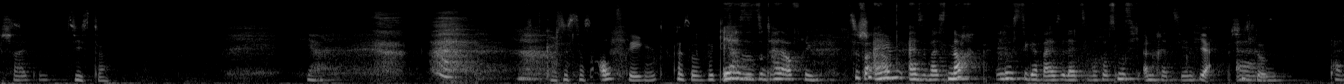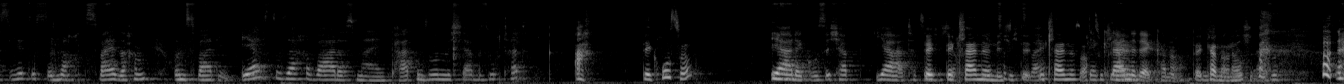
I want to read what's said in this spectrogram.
schalten. Siehst du. Ja. Gott, ist das aufregend. Also wirklich. Ja, das ist total aufregend. so Vor allem, also was noch lustigerweise letzte Woche, das muss ich auch noch erzählen, Ja, schieß los. ähm, passiert ist sind noch zwei Sachen. Und zwar die erste Sache war, dass mein Patensohn mich ja besucht hat. Der Große? Ja, der Große. Ich habe, ja, Der, tatsächlich. der auch- Kleine jetzt hab nicht. ich Der, der Kleine ist auch Der zu Kleine, klein. der kann auch. Der kann auch nicht. laufen.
